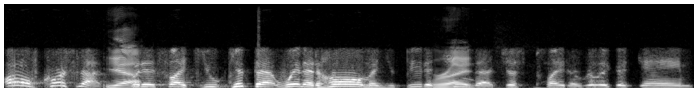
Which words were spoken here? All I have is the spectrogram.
oh, of course not. Yeah. But it's like you get that win at home and you beat a Right. team that just played a really good game,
